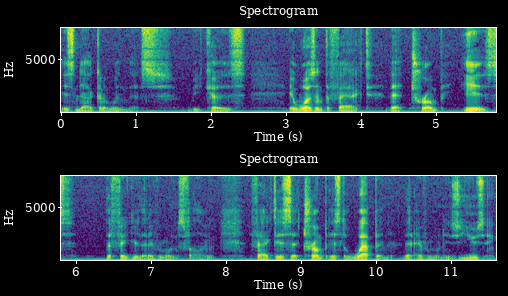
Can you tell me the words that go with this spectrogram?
is not going to win this because it wasn't the fact that Trump is the figure that everyone following. The fact is that Trump is the weapon that everyone is using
